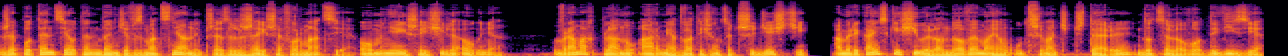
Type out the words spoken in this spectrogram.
że potencjał ten będzie wzmacniany przez lżejsze formacje o mniejszej sile ognia. W ramach planu Armia 2030 amerykańskie siły lądowe mają utrzymać cztery docelowo dywizje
